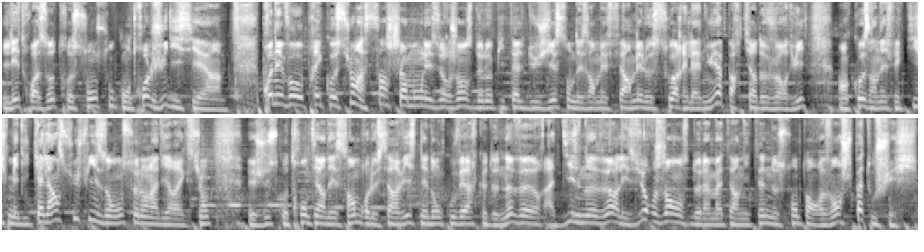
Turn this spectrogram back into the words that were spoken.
Les trois autres sont sous contrôle judiciaire. Prenez vos précautions à Saint-Chamond. Les urgences de l'hôpital du Gier sont désormais fermées le soir et la nuit à partir d'aujourd'hui. En cause un effectif médical insuffisant selon la direction. Jusqu'au 31 décembre, le service n'est donc ouvert que de 9h à 19h. Les urgences de la maternité ne sont en revanche pas touchées.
